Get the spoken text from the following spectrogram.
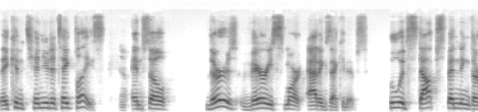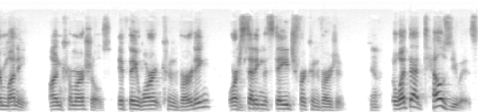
They continue to take place. Yeah. And so there's very smart ad executives who would stop spending their money on commercials if they weren't converting or setting the stage for conversion. Yeah. So what that tells you is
